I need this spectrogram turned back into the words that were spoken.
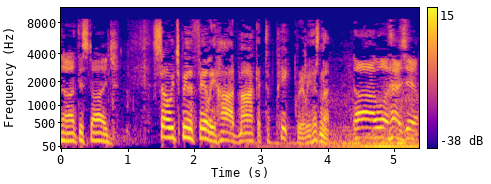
uh, at this stage. So it's been a fairly hard market to pick, really, hasn't it? Uh, well, it has, yeah.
